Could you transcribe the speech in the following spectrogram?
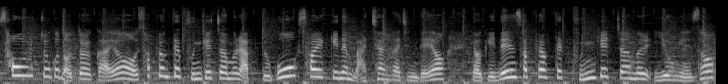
서울 쪽은 어떨까요? 서평택 분기점을 앞두고 서 있기는 마찬가지인데요. 여기는 서평택 분기점을 이용해서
